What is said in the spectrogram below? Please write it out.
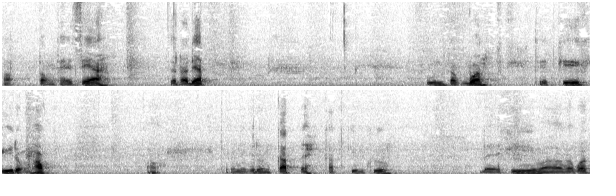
Đó, tổng thể xe rất là đẹp. Full carbon thiết kế khí động học. Đó, những cái đường cắt đây cắt kim cương. Để khi mà các bác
